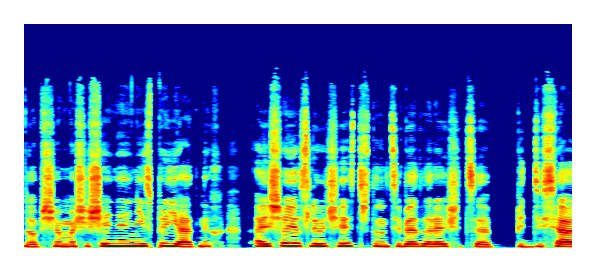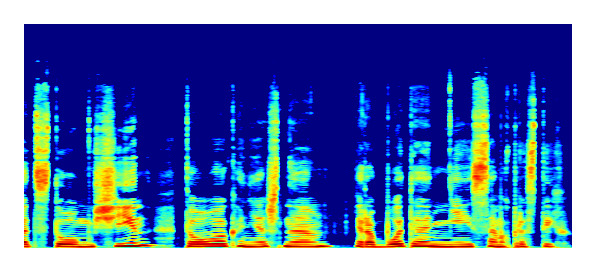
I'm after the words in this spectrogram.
В общем, ощущения не из приятных. А еще если учесть, что на тебя таращится 50-100 мужчин, то, конечно, работа не из самых простых.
